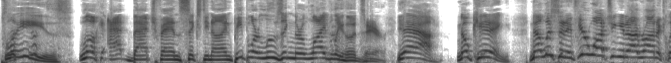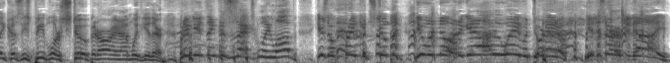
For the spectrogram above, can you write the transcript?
Please. Look at Batch Fan 69. People are losing their livelihoods here. Yeah, no kidding. Now, listen, if you're watching it ironically because these people are stupid, all right, I'm with you there. But if you think this is actually love, you're so freaking stupid, you wouldn't know how to get out of the way of a tornado. You deserve to die.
